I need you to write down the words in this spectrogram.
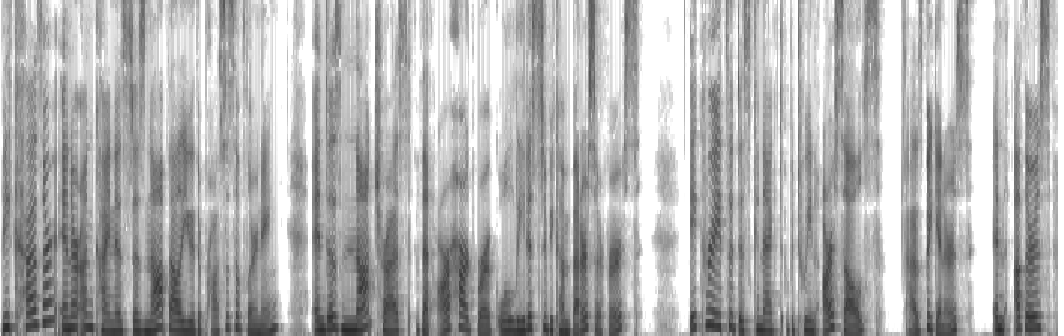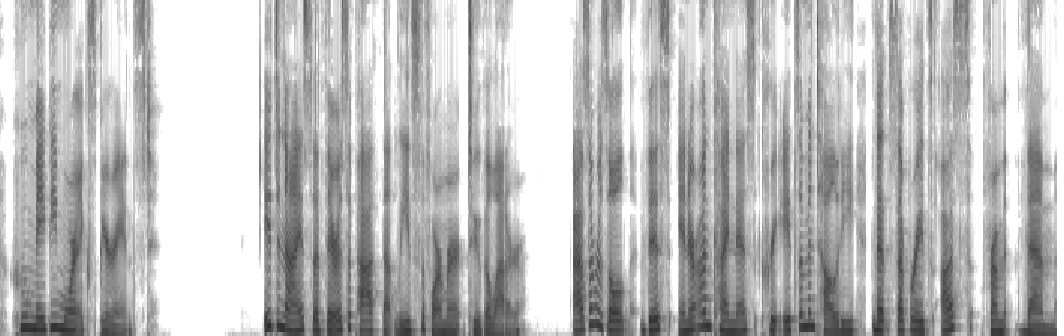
Because our inner unkindness does not value the process of learning and does not trust that our hard work will lead us to become better surfers, it creates a disconnect between ourselves, as beginners, and others who may be more experienced. It denies that there is a path that leads the former to the latter. As a result, this inner unkindness creates a mentality that separates us from them,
